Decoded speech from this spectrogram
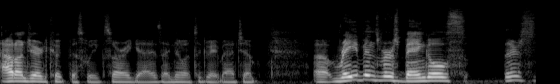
out on Jared Cook this week. Sorry, guys. I know it's a great matchup. Uh, Ravens versus Bengals. There's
